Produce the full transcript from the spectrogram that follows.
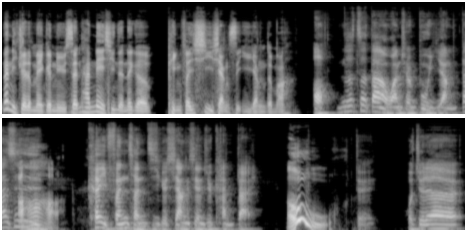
那你觉得每个女生她内心的那个评分细项是一样的吗？哦，那这当然完全不一样，但是可以分成几个象限去看待。哦，对，我觉得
